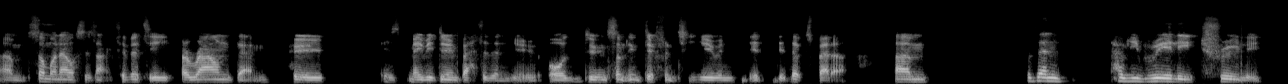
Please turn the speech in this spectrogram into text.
um, someone else's activity around them who is maybe doing better than you or doing something different to you and it, it looks better. Um, but then have you really truly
